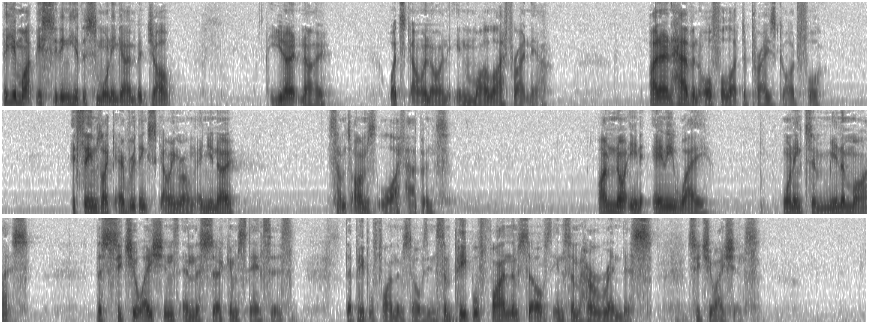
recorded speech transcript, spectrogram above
But you might be sitting here this morning going, But Joel, you don't know what's going on in my life right now. I don't have an awful lot to praise God for. It seems like everything's going wrong. And you know, sometimes life happens. I'm not in any way wanting to minimize the situations and the circumstances that people find themselves in. Some people find themselves in some horrendous situations.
